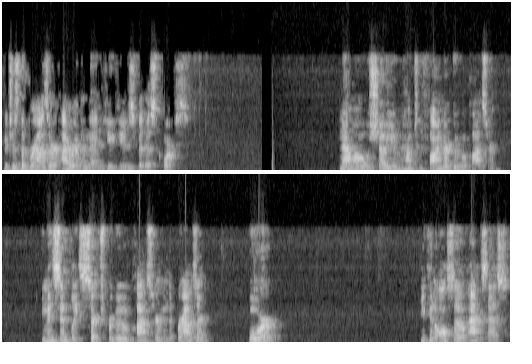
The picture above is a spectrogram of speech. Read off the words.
which is the browser I recommend you use for this course. Now I will show you how to find our Google Classroom. You may simply search for Google Classroom in the browser, or you can also access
